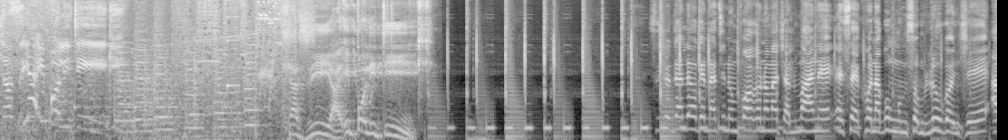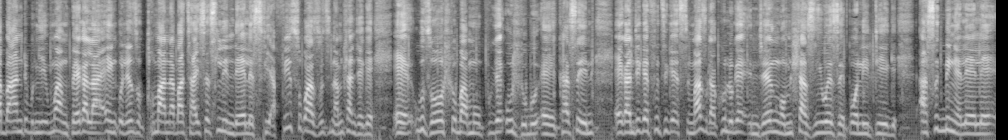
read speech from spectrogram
Hlaziya ipolitiki. Hlaziya ipolitiki. Sisho njalo ke nathi nomfoko nomajalumane esekhona kungumsombuluko nje abantu ngima ngibheka la einkundleni zokuxhumana bathi hayi sesilindele siyafisa ukwazi ukuthi namhlanje ke eh uzohluba muphi ke udlubu ekhasini eh kanti ke futhi ke simazi kakhulu ke njengomhlaziyi wezepolitiki asikubingelele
